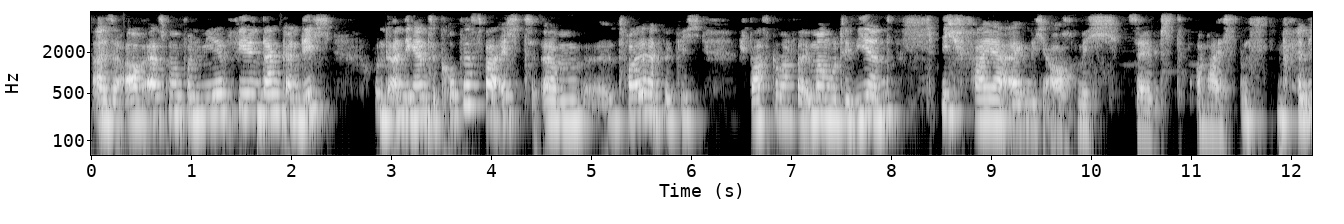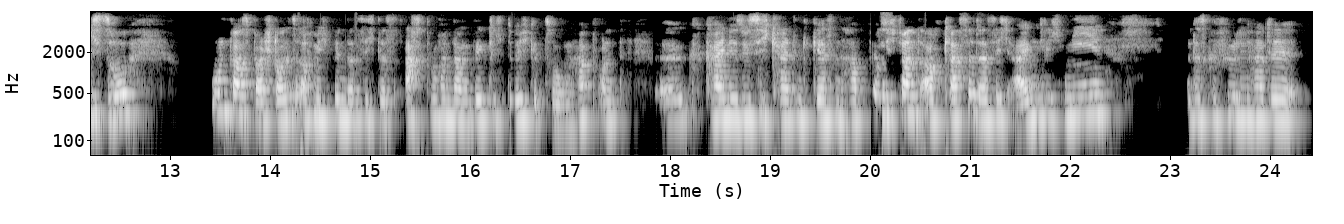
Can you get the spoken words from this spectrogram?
Also auch erstmal von mir vielen Dank an dich und an die ganze Gruppe. Es war echt ähm, toll, hat wirklich Spaß gemacht, war immer motivierend. Ich feiere eigentlich auch mich selbst am meisten, weil ich so unfassbar stolz auf mich bin, dass ich das acht Wochen lang wirklich durchgezogen habe und äh, keine Süßigkeiten gegessen habe. Und ich fand auch klasse, dass ich eigentlich nie das Gefühl hatte,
